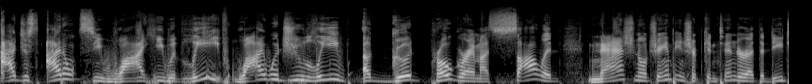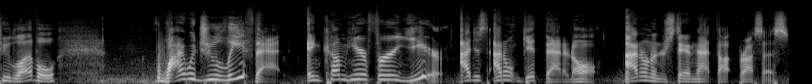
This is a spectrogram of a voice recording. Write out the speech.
I just I don't see why he would leave. Why would you leave a good program, a solid national championship contender at the D2 level? Why would you leave that and come here for a year? I just I don't get that at all. I don't understand that thought process.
